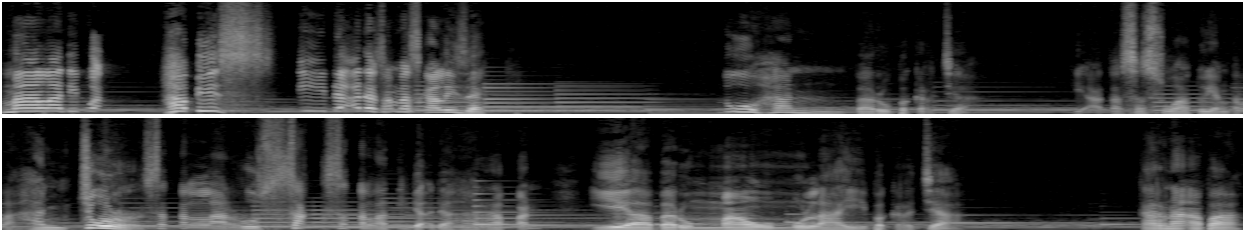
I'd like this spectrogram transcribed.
malah dibuat habis. Tidak ada sama sekali Zek. Tuhan baru bekerja di atas sesuatu yang telah hancur, setelah rusak, setelah tidak ada harapan ia baru mau mulai bekerja. Karena apa?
